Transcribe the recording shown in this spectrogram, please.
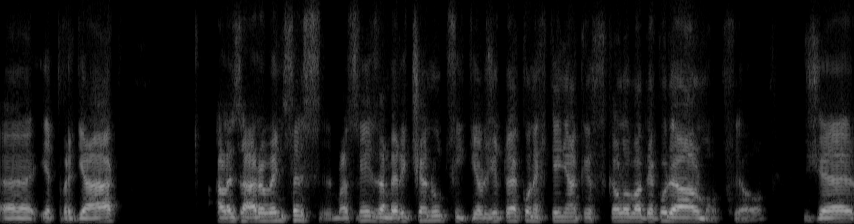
eh, je tvrdák, ale zároveň se vlastně z Američanů cítil, že to jako nechtějí nějak eskalovat jako dál moc, jo. že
